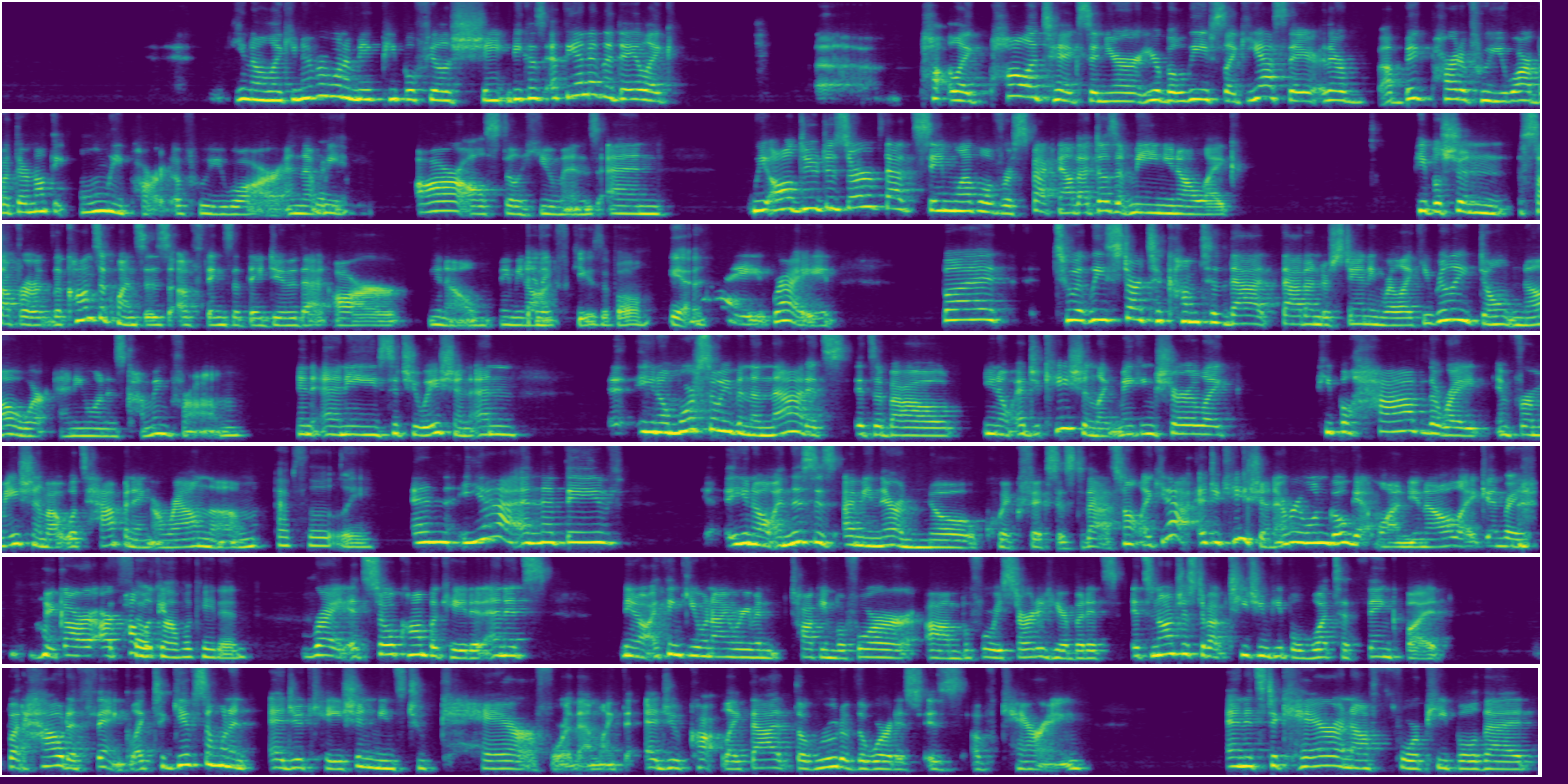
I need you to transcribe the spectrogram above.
you know like you never want to make people feel ashamed because at the end of the day like uh, po- like politics and your your beliefs like yes they they're a big part of who you are but they're not the only part of who you are and that right. we are all still humans and we all do deserve that same level of respect. Now, that doesn't mean, you know, like people shouldn't suffer the consequences of things that they do that are, you know, maybe not inexcusable. Yeah. Right, right. But to at least start to come to that that understanding where like you really don't know where anyone is coming from in any situation and eh, you know more so even than that it's it's about you know education like making sure like people have the right information about what's happening around them. Absolutely. And yeah, and that they've, you know, and this is, I mean, there are no quick fixes to that. It's not like, yeah, education, everyone go get one, you know, like, and right. like our, our it's public. So complicated. Right. It's so complicated. And it's, you know, I think you and I were even talking before, um, before we started here, but it's, it's not just about teaching people what to think, but but how to think. Like to give someone an education means to care for them. Like the edu like that the root of the word is is of caring. And it's to care enough for people that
